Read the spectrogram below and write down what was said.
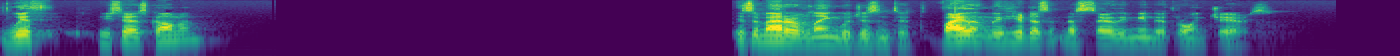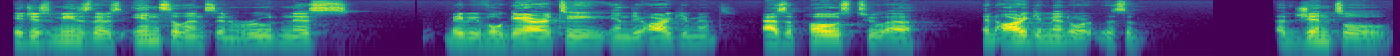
With, you say it's common? It's a matter of language, isn't it? Violently here doesn't necessarily mean they're throwing chairs. It just means there's insolence and rudeness, maybe vulgarity in the argument, as opposed to a, an argument or a, a gentle,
